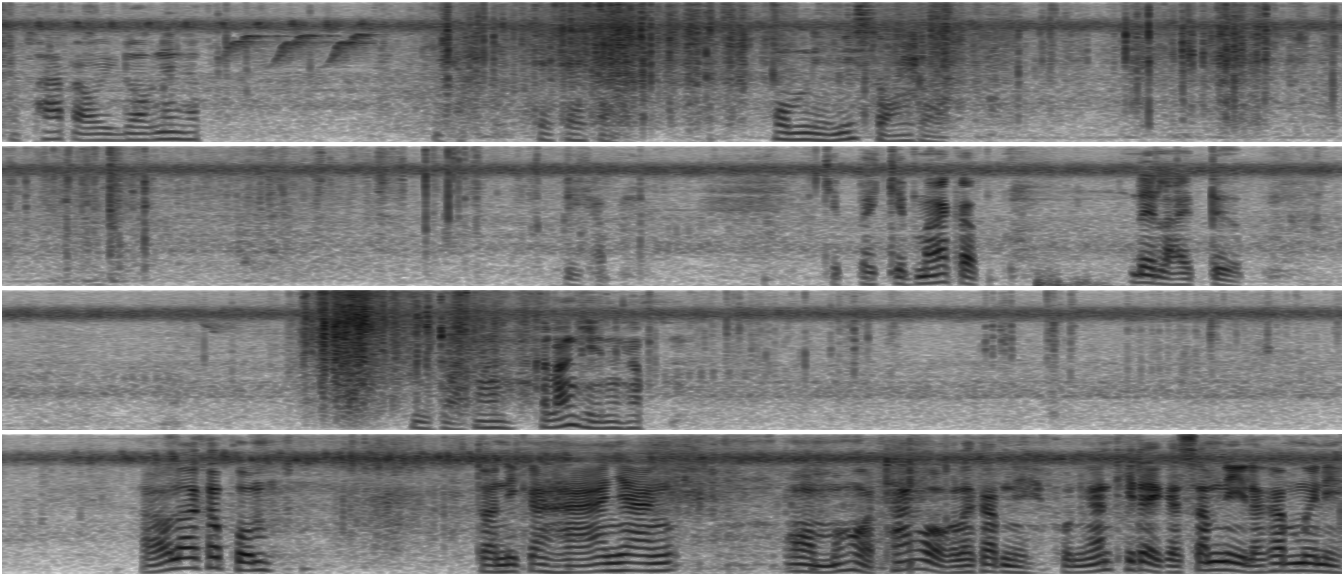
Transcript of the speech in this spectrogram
จะพาไปเอาอีกดอกหนึงครับ ใกล้ๆกันมุมนี้มีสองดอกนี่ครับ เก็บไปเก็บมากับได้หลายเติบมีดอกมันกำลังเห็นครับ เอาละครับผม ตอนนี้ก็หายางอ้อมมาหอดทางออกแล้วครับนี่ ผลงานที่ได้กับซ้ำนี่แหล้วครับ มือนี้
